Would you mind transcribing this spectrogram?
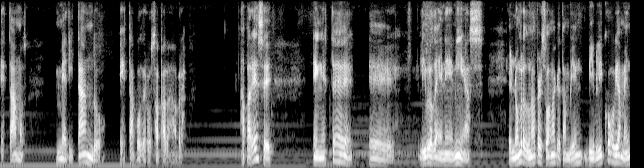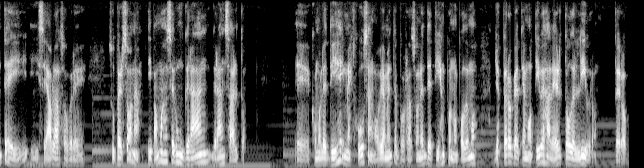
estamos meditando esta poderosa palabra. Aparece en este eh, libro de Nehemías el nombre de una persona que también bíblico obviamente y, se habla sobre su persona y vamos a hacer un gran, gran salto. Eh, como les dije y me excusan, obviamente por razones de tiempo no podemos, yo espero que te motives a leer todo el libro, pero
